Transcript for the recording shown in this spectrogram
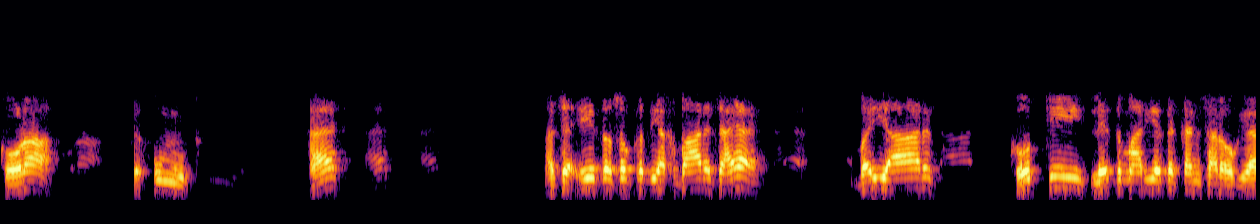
گھوڑا اونٹ۔ ہے؟ اچھا یہ دسو کدی اخبار چیا ہے؟ بھائی یار، کھوتی لد ماری تو کینسر ہو گیا،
